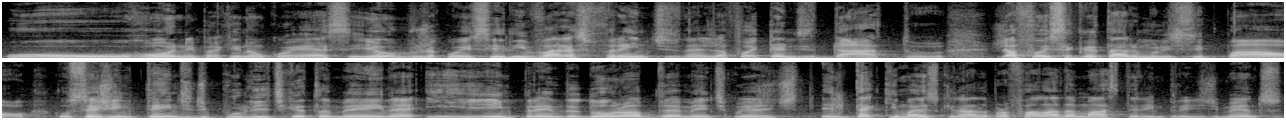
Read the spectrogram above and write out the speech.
O Rony, para quem não conhece, eu já conheci ele em várias frentes, né? Já foi candidato, já foi secretário municipal, ou seja, entende de política também, né? E empreendedor, obviamente, porque a gente, ele está aqui mais do que nada para falar da Master Empreendimentos,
